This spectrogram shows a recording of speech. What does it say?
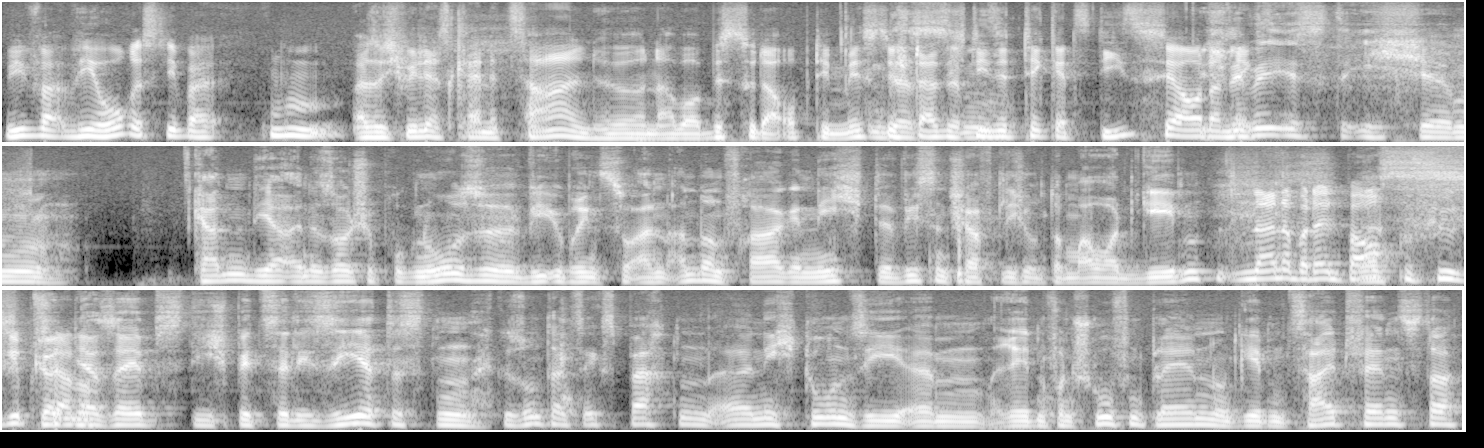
wie, wie hoch ist die bei, also ich will jetzt keine Zahlen hören, aber bist du da optimistisch, Das, dass ich diese Tickets dieses Jahr oder Schlimme nächstes ist, ich ähm, kann dir eine solche Prognose, wie übrigens zu allen anderen Fragen, nicht äh, wissenschaftlich untermauert geben. Nein, aber dein Bauchgefühl gibt es ja können ja selbst die spezialisiertesten Gesundheitsexperten äh, nicht tun. Sie ähm, reden von Stufenplänen und geben Zeitfenster,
